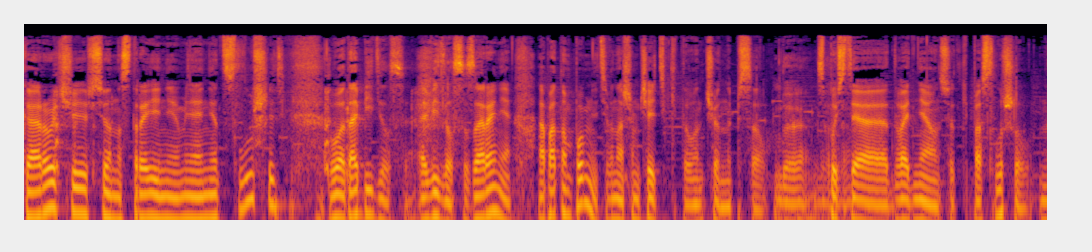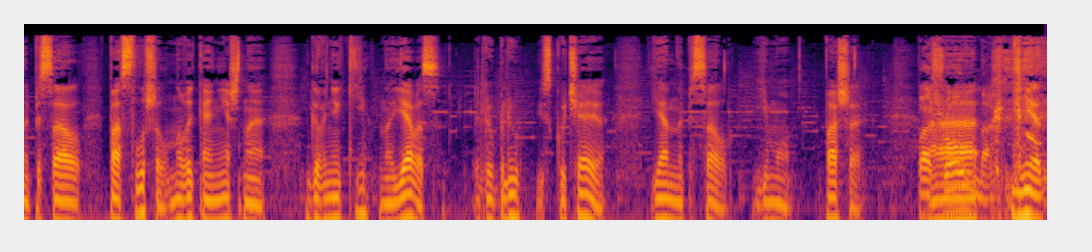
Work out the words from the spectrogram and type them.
Короче, все, настроения у меня нет слушать. Вот, обиделся, обиделся заранее. А потом, помните, в нашем чатике-то он что написал? Да, да, Спустя два дня он все-таки послушал, написал, послушал, ну вы, конечно, говнюки, но я вас люблю и скучаю. Я написал ему, Паша, Пошел а, нахрен. Нет,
